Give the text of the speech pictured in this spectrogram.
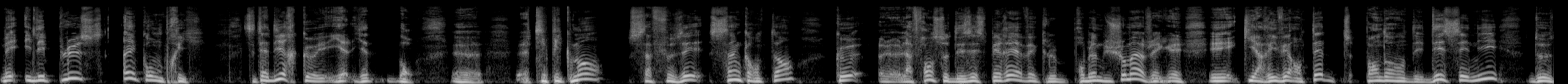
mais il est plus incompris. C'est-à-dire que, y a, bon, euh, typiquement, ça faisait 50 ans que euh, la France se désespérait avec le problème du chômage et, qui arrivait en tête pendant des décennies de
